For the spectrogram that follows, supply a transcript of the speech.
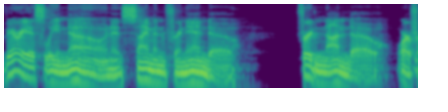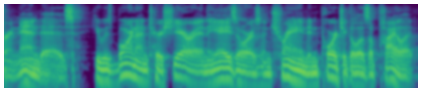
variously known as Simon Fernando, Ferdinando, or Fernandez, he was born on Terceira in the Azores and trained in Portugal as a pilot.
